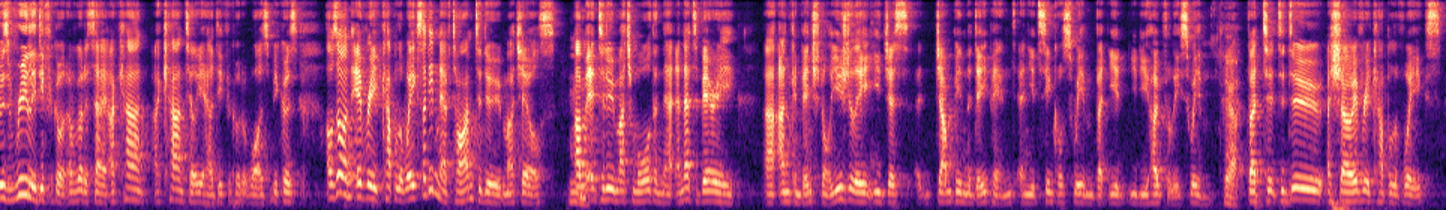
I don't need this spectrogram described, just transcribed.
It was really difficult. I've got to say, I can't, I can't tell you how difficult it was because I was on every couple of weeks. I didn't have time to do much else, um, to do much more than that, and that's very uh, unconventional. Usually, you just jump in the deep end and you'd sink or swim, but you'd, you'd you hopefully swim. Yeah. But to, to do a show every couple of weeks,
